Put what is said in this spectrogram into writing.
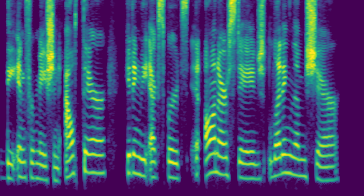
the information out there, getting the experts on our stage, letting them share.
